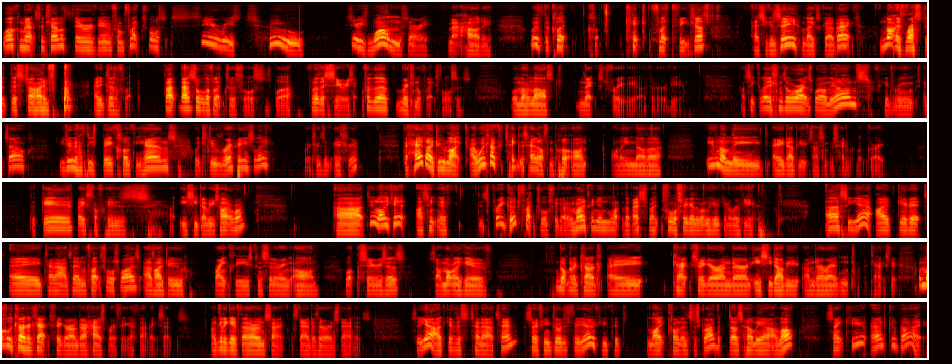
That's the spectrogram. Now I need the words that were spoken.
Welcome back to the channel. Today we're reviewing from Flex Force Series 2. Series 1, sorry. Matt Hardy. With the click, kick flip feature. As you can see, legs go back. Not as rusted this time. And it doesn't flip. That That's all the Flex Forces were for this series. For the original Flex Forces. On the last, next three we are going to review. Articulation's alright as well on the arms. If you ring Mattel. You do have these big clunky hands, which do rip easily, which is an issue. The head I do like. I wish I could take this head off and put on on another. Even on the AWs, I think this head would look great. The gears based off his like, ECW title run. Uh, do like it. I think it's a pretty good Flex Force figure. In my opinion, one of the best Flex Force figure that we're going to review. Uh, so yeah, I'd give it a 10 out of 10 Flex Force wise, as I do rank these considering on what the series is. So I'm not going to give, I'm not going to judge a Jakks figure under an ECW under a Jakks figure. I'm not going to judge a Jakks figure under a Hasbro figure, if that makes sense. I'm going to give their own standards their own standards. So yeah, I'd give this a 10 out of 10. So if you enjoyed this video, if you could like, comment, and subscribe, that does help me out a lot. Thank you, and goodbye.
